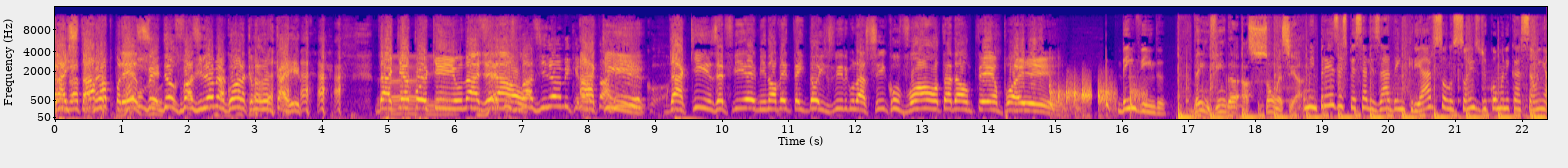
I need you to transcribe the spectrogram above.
Já estava preso! Vamos vender os vasilhames agora que nós vamos ficar ricos. Daqui a Ai, pouquinho, na Vende os geral! vasilhames que nós tá Aqui, rico. da Kiss FM 92,5, volta a dar um tempo aí! Bem-vindo. Bem-vinda à Som SA. Uma empresa especializada em criar soluções de comunicação em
